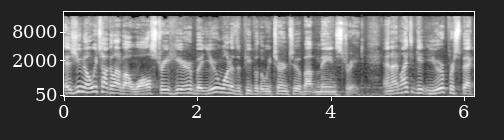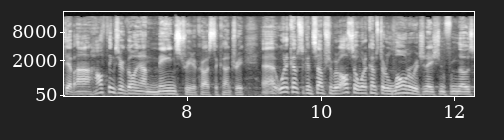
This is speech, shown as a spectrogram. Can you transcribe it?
as you know, we talk a lot about Wall Street here, but you're one of the people that we turn to about Main Street. And I'd like to get your perspective on how things are going on Main Street across the country uh, when it comes to consumption, but also when it comes to loan origination from those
